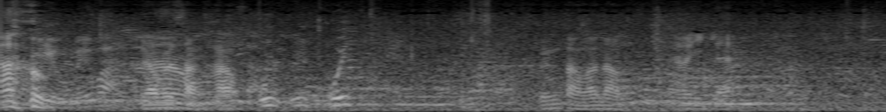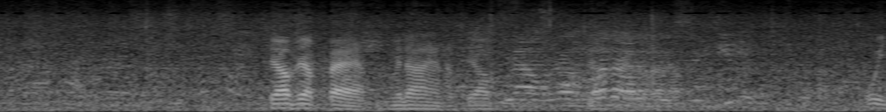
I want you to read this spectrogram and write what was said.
อ้าวหิวไม่ไหวเดี๋ยวไปสั่งข้าวอุ้ยอุ้ยถึงต่างระดับเอาอีกแล้วพี่อ๊อฟอย่าแปลกไม่ได้ครับพี่อ๊อฟอย่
